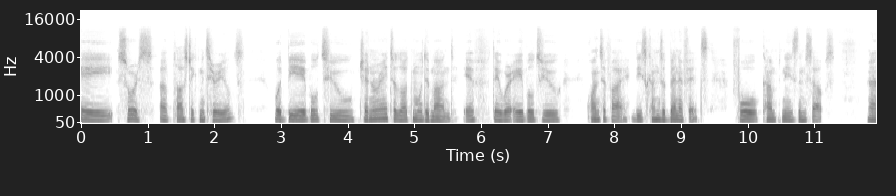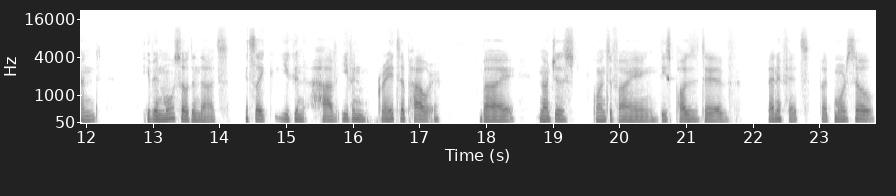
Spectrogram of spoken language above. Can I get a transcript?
a source of plastic materials would be able to generate a lot more demand if they were able to quantify these kinds of benefits for companies themselves. And even more so than that, it's like you can have even greater power by not just quantifying these positive benefits, but more so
